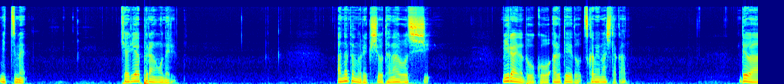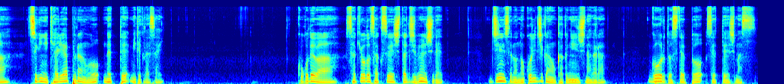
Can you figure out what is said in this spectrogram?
3つ目。キャリアプランを練る。あなたの歴史を棚卸しし未来の動向をある程度つかめましたか？では次にキャリアプランを練ってみてください。ここでは先ほど作成した自分史で人生の残り時間を確認しながらゴールとステップを設定します。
